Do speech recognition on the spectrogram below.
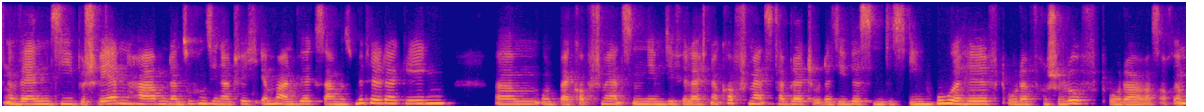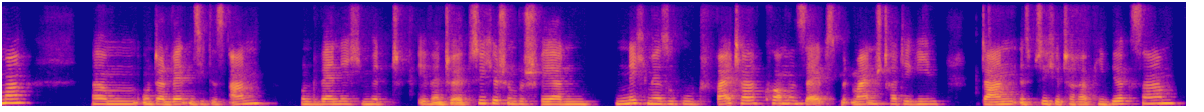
wenn Sie Beschwerden haben, dann suchen Sie natürlich immer ein wirksames Mittel dagegen. Ähm, und bei Kopfschmerzen nehmen Sie vielleicht eine Kopfschmerztablette oder Sie wissen, dass Ihnen Ruhe hilft oder frische Luft oder was auch immer. Ähm, und dann wenden Sie das an. Und wenn ich mit eventuell psychischen Beschwerden nicht mehr so gut weiterkomme, selbst mit meinen Strategien, dann ist Psychotherapie wirksam.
